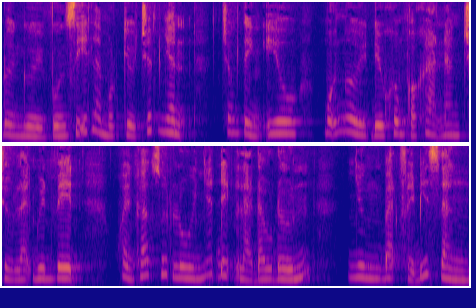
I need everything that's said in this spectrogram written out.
Đời người vốn dĩ là một kiểu chấp nhận, trong tình yêu, mỗi người đều không có khả năng trở lại nguyên vẹn, khoảnh khắc rút lui nhất định là đau đớn. Nhưng bạn phải biết rằng,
